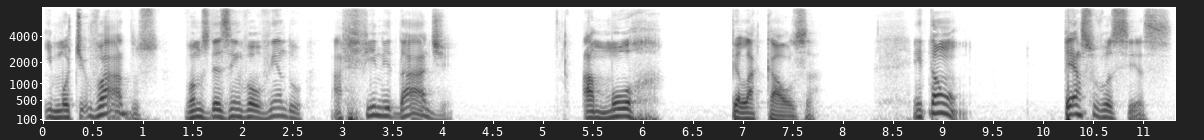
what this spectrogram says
e motivados vamos desenvolvendo afinidade, amor pela causa. Então, peço vocês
